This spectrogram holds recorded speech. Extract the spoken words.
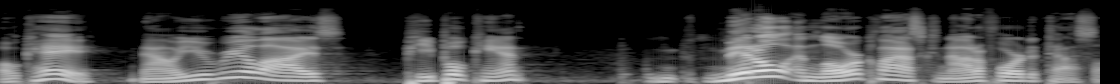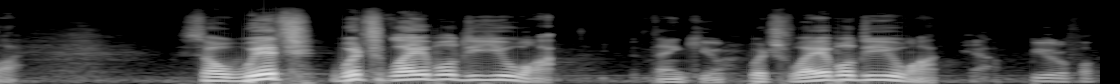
Okay, now you realize people can't middle and lower class cannot afford a Tesla. So which which label do you want? thank you Which label do you want? Yeah, beautiful.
